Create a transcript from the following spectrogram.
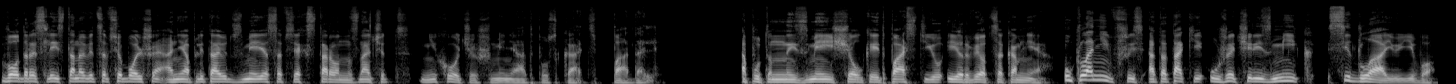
Водорослей становится все больше, они оплетают змея со всех сторон. Значит, не хочешь меня отпускать, падаль. Опутанный змей щелкает пастью и рвется ко мне. Уклонившись от атаки уже через миг, седлаю его.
